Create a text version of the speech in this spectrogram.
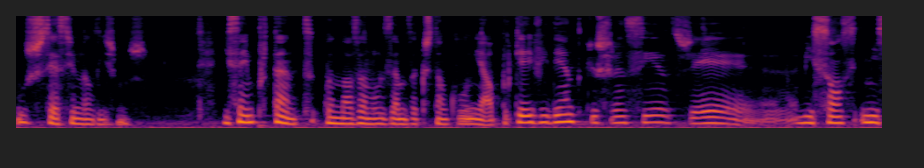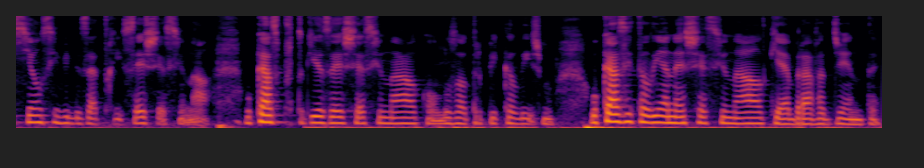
os excepcionalismos. Isso é importante quando nós analisamos a questão colonial, porque é evidente que os franceses é a missão, missão civilizatriz, é excepcional. O caso português é excepcional com o lusotropicalismo. O caso italiano é excepcional, que é a brava gente.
